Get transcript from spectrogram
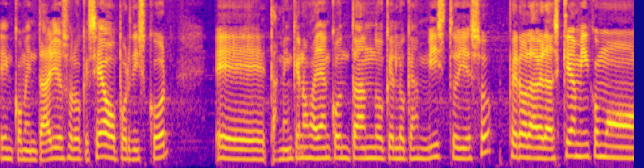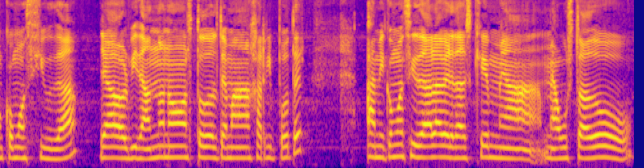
en comentarios o lo que sea, o por Discord. Eh, también que nos vayan contando qué es lo que han visto y eso. Pero la verdad es que a mí como, como ciudad, ya olvidándonos todo el tema de Harry Potter, a mí como ciudad la verdad es que me ha, me ha gustado,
